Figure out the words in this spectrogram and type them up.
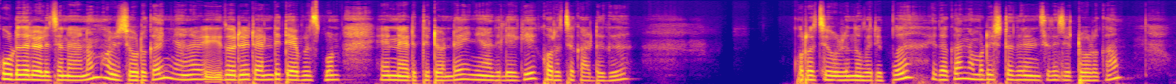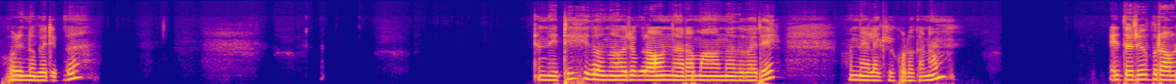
കൂടുതൽ വെളിച്ചെണ്ണ വേണം ഒഴിച്ചു കൊടുക്കാൻ. ഞാൻ ഇതൊരു രണ്ട് ടേബിൾ സ്പൂൺ എണ്ണ എടുത്തിട്ടുണ്ട്. ഇനി അതിലേക്ക് കുറച്ച് കടുക് കുറച്ച് ഉഴുന്ന് പരിപ്പ് ഇതൊക്കെ നമ്മുടെ ഇഷ്ടത്തിനനുസരിച്ച് ഇട്ട് കൊടുക്കാം. ഉഴുന്ന് പരിപ്പ് എന്നിട്ട് ഇതൊന്ന് ഒരു ബ്രൗൺ നിറമാകുന്നത് വരെ ഒന്ന് ഇളക്കി കൊടുക്കണം. ഇതൊരു ബ്രൗൺ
